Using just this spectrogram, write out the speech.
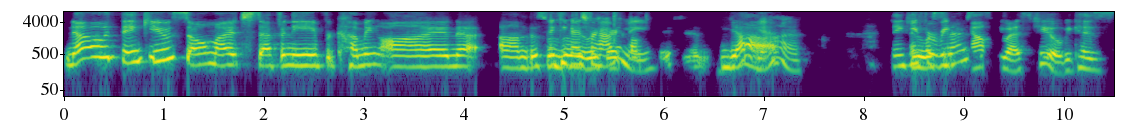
no, thank you so much, Stephanie, for coming on. Um, this thank you guys really for having me. Yeah. Yeah. Thank you and for listeners? reaching out to us too, because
